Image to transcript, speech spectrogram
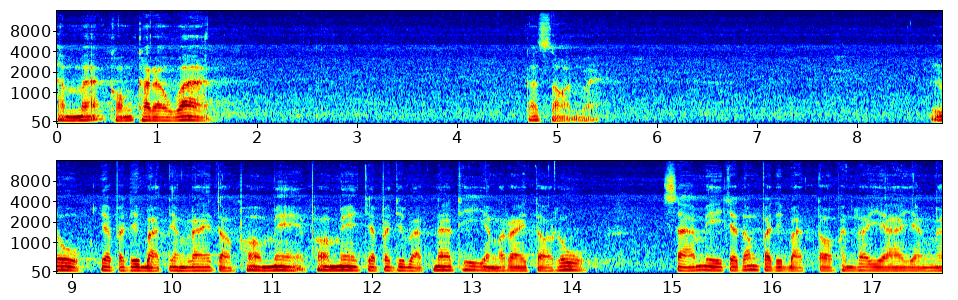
ธรรมะของคารวาสก็สอนไว้ ลูกจะปฏิบัติอย่างไรต่อพ่อแม่ พ่อแม่จะปฏิบัติหน้าที่อย่างไรต่อลูก สามีจะต้องปฏิบัติต่อภรรยาอย่างไร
